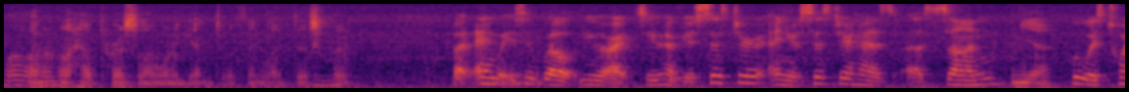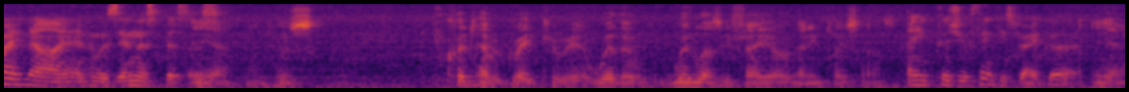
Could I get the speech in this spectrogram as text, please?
well, I don't know how personal I want to get into a thing like this, Mhm. but But anyway, so, well, you, all right, so you have your sister, and your sister has a son yeah, who is twenty-nine and who is in this business. yeah, and who's could have a great career with a, with Leslie Fay or any place else. And, because you think he's very good. Yeah.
